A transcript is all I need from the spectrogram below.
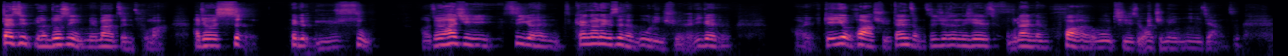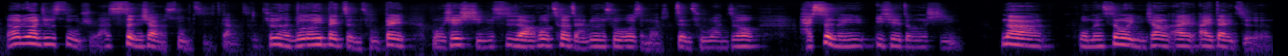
但是有很多事情没办法整除嘛，它就会剩那个余数，哦，所以它其实是一个很刚刚那个是很物理学的一个，呃，也有化学，但总之就是那些腐烂的化合物其实完全没意义这样子，然后另外就是数学，它剩下的数字这样子，就是很多东西被整除，被某些形式啊或策展论述或什么整除完之后。还剩了一一些东西，那我们身为影像的爱爱戴者，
